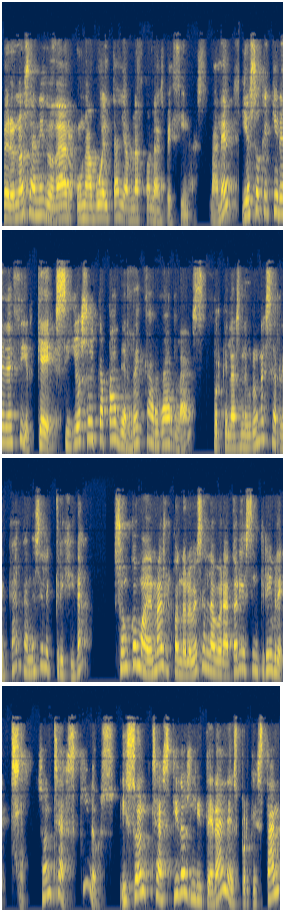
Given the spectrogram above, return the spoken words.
pero no se han ido a dar una vuelta y hablar con las vecinas, ¿vale? ¿Y eso qué quiere decir? Que si yo soy capaz de recargarlas, porque las neuronas se recargan, es electricidad. Son como además, cuando lo ves en laboratorio es increíble, son chasquidos y son chasquidos literales porque están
